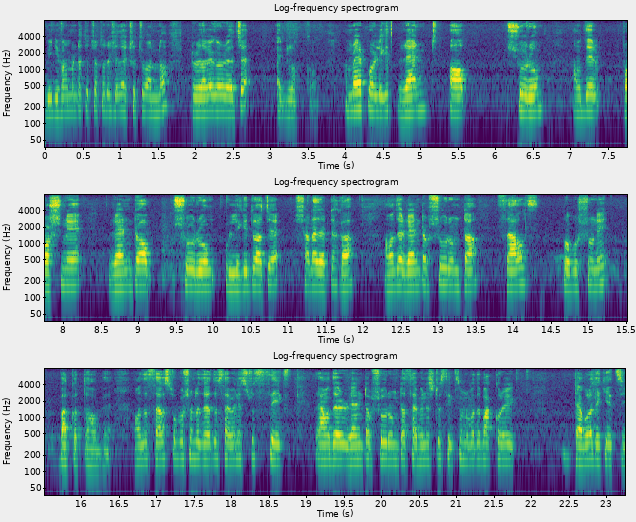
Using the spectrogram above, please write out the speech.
বি ডিপার্টমেন্ট হচ্ছে চল্লিশ হাজার একশো চুয়ান্ন টোটালে করে রয়েছে এক লক্ষ। আমরা এরপর লিখেছি রেন্ট অফ শোরুম আমাদের প্রশ্নে রেন্ট অফ শোরুম উল্লিখিত আছে ষাট হাজার টাকা। আমাদের রেন্ট অফ শোরুমটা সেলস প্রপোর্শনে ভাগ করতে হবে। আমাদের সেলস প্রপোর্শনটা যেহেতু সেভেন ইস টু সিক্স তাই আমাদের রেন্ট অফ শোরুমটা সেভেন ইস টু সিক্স অনুপাতে ভাগ করে ট্যাবলে দেখিয়েছি।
